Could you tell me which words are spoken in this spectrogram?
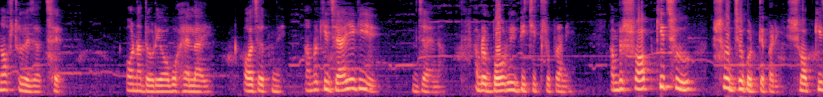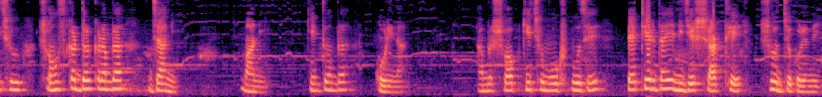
নষ্ট হয়ে যাচ্ছে। অনাদরে, অবহেলায়, অযত্নে। আমরা কি যাই এগিয়ে? যায় না। আমরা বড়ই বিচিত্র প্রাণী। আমরা সব কিছু সহ্য করতে পারি। সব কিছু সংস্কার দরকার আমরা জানি, মানি, কিন্তু আমরা করি না। আমরা সব কিছু মুখ বুঝে পেটের দায়ে নিজের স্বার্থে সহ্য করে নেই।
